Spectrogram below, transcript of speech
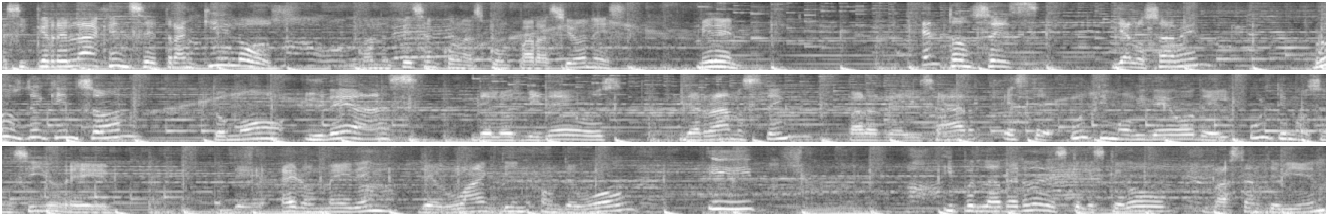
Así que relájense, tranquilos, cuando empiezan con las comparaciones. Miren, entonces, ya lo saben, Bruce Dickinson tomó ideas de los videos de Ramstein para realizar este último video del último sencillo de, de Iron Maiden, de Writing on the Wall. Y, y pues la verdad es que les quedó bastante bien.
